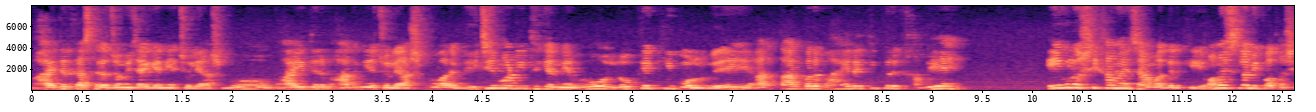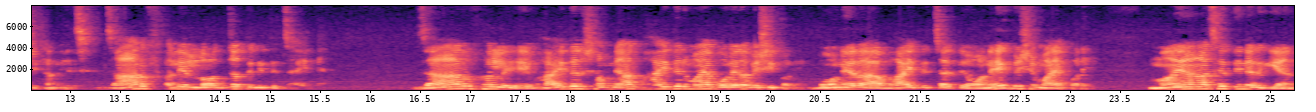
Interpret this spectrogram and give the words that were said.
ভাইদের কাছ থেকে জমি জায়গা নিয়ে চলে আসব, ভাইদের ভাগ নিয়ে চলে আসব, আর ভিটি মাটি থেকে নেব, লোকে কি বলবে? আর তারপরে ভাইরা কি করে খাবে? এইগুলো শেখানো হয়েছে আমাদের কি? অনইসলামী কথা শেখানো হয়েছে। যার ফলে লজ্জাতে নিতে চায় না। যার ফলে ভাইদের সামনে, আর ভাইদের মায়া বোনেরা বেশি করে। বোনেরা ভাইদের চাইতে অনেক বেশি মায়া করে। মায়া আছে দিনের জ্ঞান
